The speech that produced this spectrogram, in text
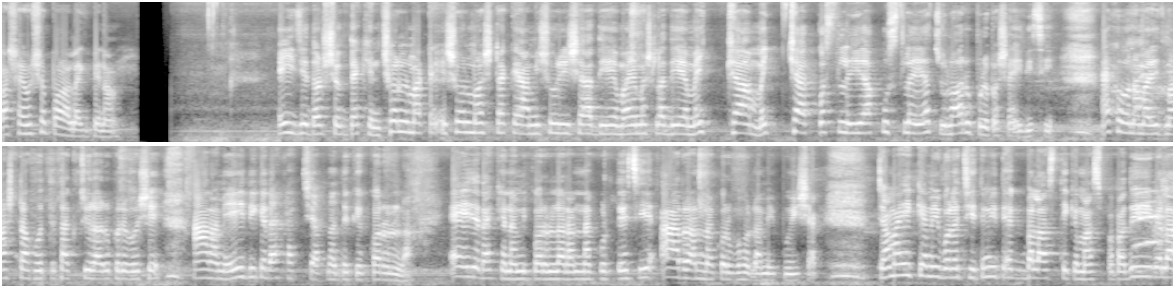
বাসায় বসে পরা লাগবে না। এই যে দর্শক দেখেন, শোল মাঠে শোল মাছটাকে আমি সরিষা দিয়ে, মায় মশলা দিয়ে মাইখা মাইখা কসলাইয়া, কুসলাইয়া চুলার উপরে বসাই দিছি। এখন আমার এই মাছটা হতে থাক চুলার উপরে বসে। আর আমি এইদিকে দেখাচ্ছি আপনাদেরকে করল্লা এই যে দেখেন আমি করল্লা রান্না করতেছি, আর রান্না করব হলো আমি পুঁই শাক। জামাইকে আমি বলেছি, তুমি তো একবেলা আজ থেকে মাছ পাবা, দুই বেলা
